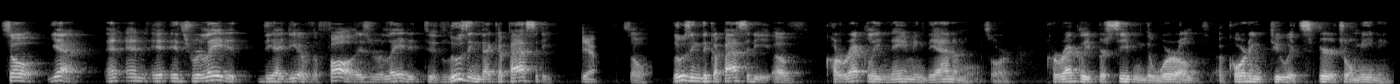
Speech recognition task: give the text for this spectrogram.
So yeah and and it's related the idea of the fall is related to losing that capacity. Yeah. So losing the capacity of correctly naming the animals or correctly perceiving the world according to its spiritual meaning.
